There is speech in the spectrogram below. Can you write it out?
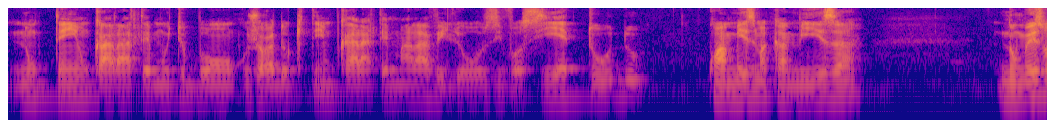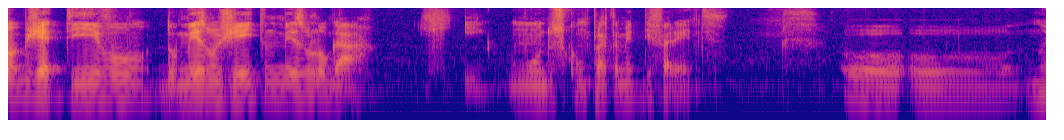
não tem um caráter muito bom, com jogador que tem um caráter maravilhoso e você é tudo com a mesma camisa, no mesmo objetivo, do mesmo jeito, no mesmo lugar. E mundos completamente diferentes. O, o, no,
